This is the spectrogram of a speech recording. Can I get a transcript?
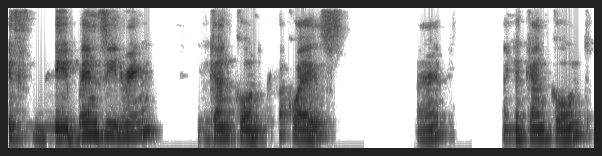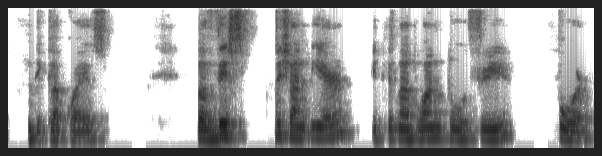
with the benzene ring, you can count clockwise, all right? And you can count anti-clockwise. So this position here, it is not one, two, three, four.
